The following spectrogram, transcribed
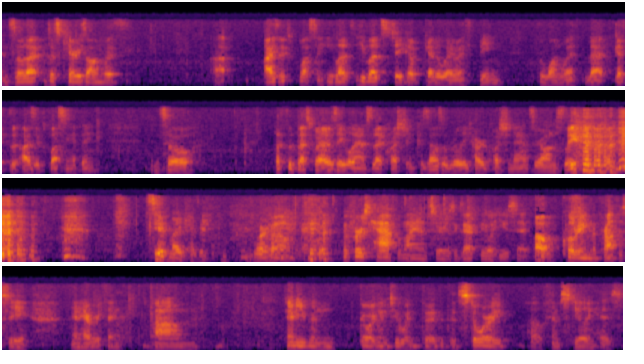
and so that just carries on with uh, Isaac's blessing. He lets he lets Jacob get away with being the one with that gets the Isaac's blessing, I think, and so that's the best way I was able to answer that question because that was a really hard question to answer, honestly. See if Mike has a word. Well, the first half of my answer is exactly what you said, Oh, quoting the prophecy and everything, um, and even going into the the story of him stealing his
